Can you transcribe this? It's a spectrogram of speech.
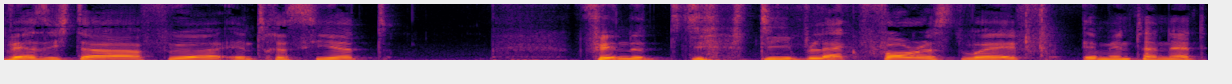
Wer sich dafür interessiert, findet die, die Black Forest Wave im Internet.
